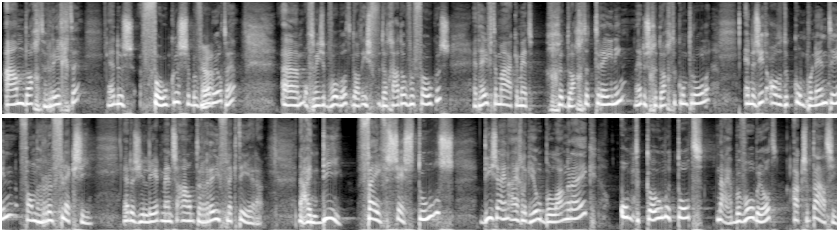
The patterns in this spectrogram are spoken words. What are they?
aandacht richten. Hè, dus focus bijvoorbeeld. Hè. Ehm, of tenminste bijvoorbeeld, dat, is, dat gaat over focus. Het heeft te maken met gedachtentraining. Hè, dus gedachtencontrole. En er zit altijd een component in van reflectie. Hè, dus je leert mensen aan om te reflecteren. Nou, en die vijf, zes tools, die zijn eigenlijk heel belangrijk om te komen tot, nou ja, bijvoorbeeld acceptatie.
